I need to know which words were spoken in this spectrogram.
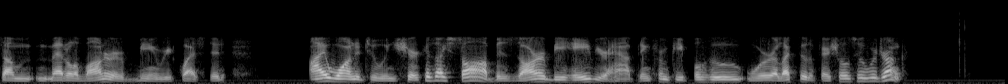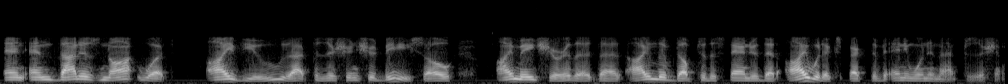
some medal of honor being requested. I wanted to ensure because I saw bizarre behavior happening from people who were elected officials who were drunk and and that is not what I view that position should be. So I made sure that that I lived up to the standard that I would expect of anyone in that position.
